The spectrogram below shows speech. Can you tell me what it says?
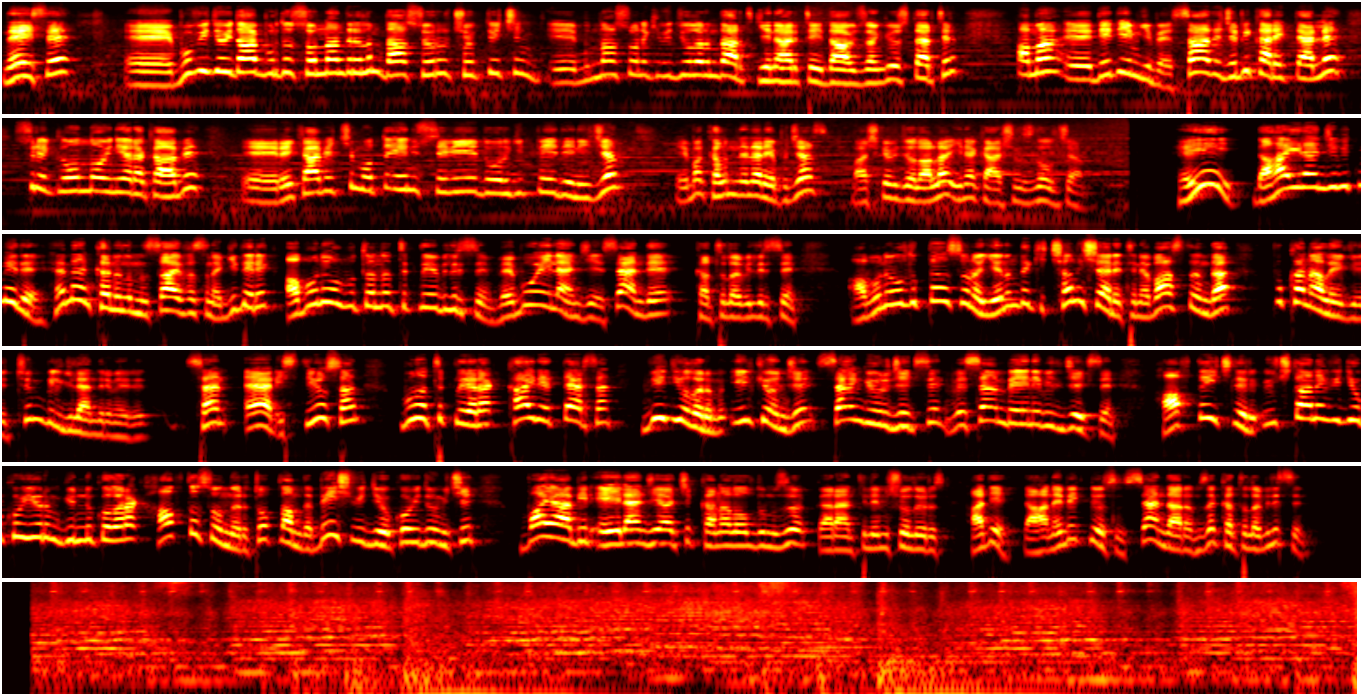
Neyse. ee, bu videoyu da abi burada sonlandıralım. Daha server çöktüğü için e, bundan sonraki videolarımda artık yeni haritayı daha özen göstertirim. Ama e, dediğim gibi sadece bir karakterle sürekli onunla oynayarak abi e, rekabetçi modda en üst seviyeye doğru gitmeyi deneyeceğim. E, bakalım neler yapacağız. Başka videolarla yine karşınızda olacağım. Hey hey daha eğlence bitmedi. Hemen kanalımın sayfasına giderek abone ol butonuna tıklayabilirsin ve bu eğlenceye sen de katılabilirsin. Abone olduktan sonra yanındaki çan işaretine bastığında bu kanalla ilgili tüm bilgilendirmeleri sen eğer istiyorsan buna tıklayarak kaydet dersen videolarımı ilk önce sen göreceksin ve sen beğenebileceksin. Hafta içleri 3 tane video koyuyorum günlük olarak. Hafta sonları toplamda 5 video koyduğum için baya bir eğlenceye açık kanal olduğumuzu garantilemiş oluyoruz. Hadi daha ne bekliyorsun? Sen de aramıza katılabilirsin.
